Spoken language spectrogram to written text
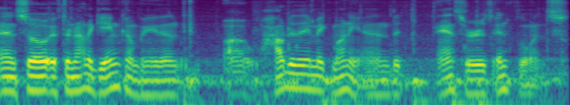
And so, if they're not a game company, then uh, how do they make money? And the answer is influence.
